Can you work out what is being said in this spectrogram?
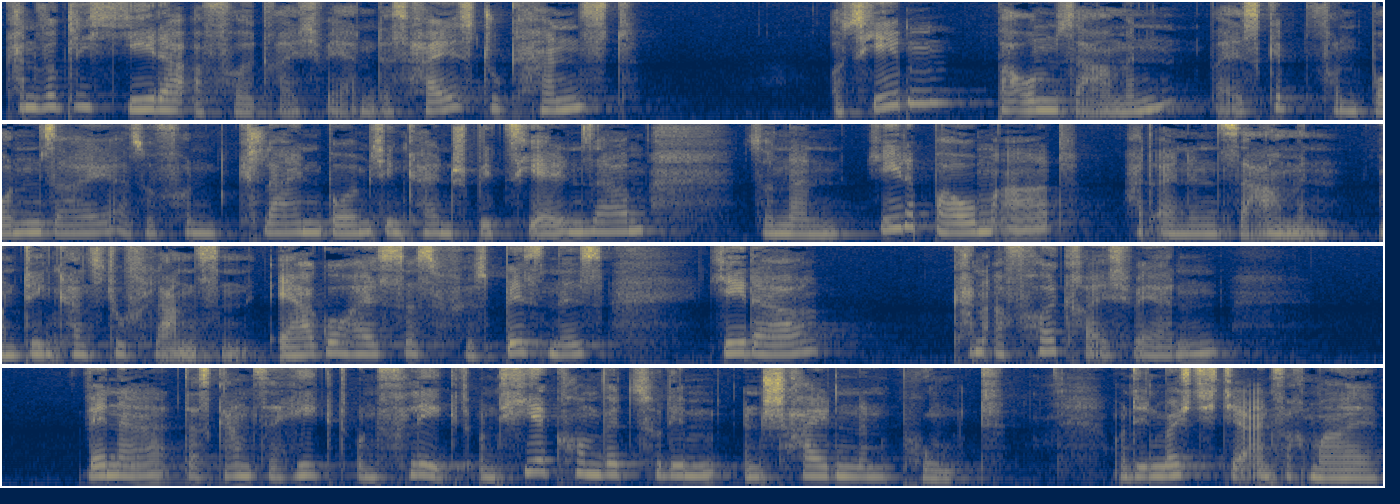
kann wirklich jeder erfolgreich werden. Das heißt, du kannst aus jedem Baumsamen, weil es gibt von Bonsai, also von kleinen Bäumchen, keinen speziellen Samen, sondern jede Baumart hat einen Samen und den kannst du pflanzen. Ergo heißt das fürs Business, jeder kann erfolgreich werden, wenn er das Ganze hegt und pflegt. Und hier kommen wir zu dem entscheidenden Punkt. Und den möchte ich dir einfach mal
